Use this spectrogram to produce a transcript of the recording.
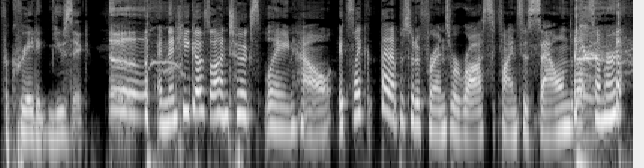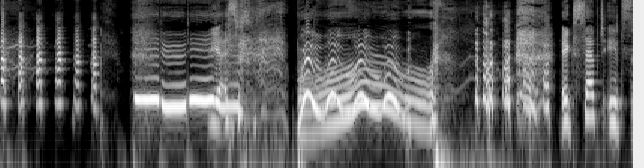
for creating music." And then he goes on to explain how it's like that episode of Friends where Ross finds his sound that summer. yes. woo, woo, woo, woo. Except it's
